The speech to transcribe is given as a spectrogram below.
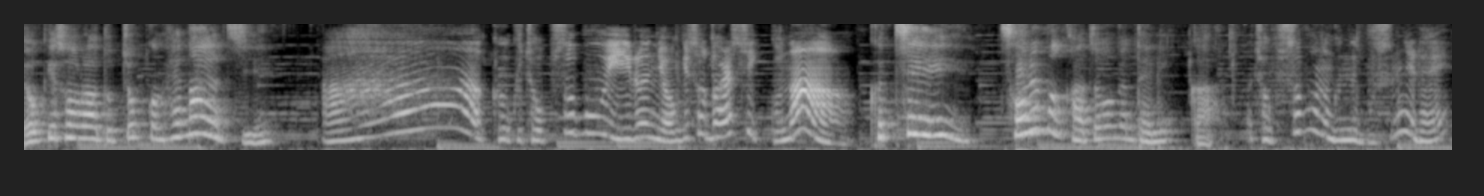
여기서라도 조금 해놔야지. 아 그 그 접수부 일은 여기서도 할 수 있구나 그치 서류만 가져오면 되니까. 접수부는 근데 무슨 일 해?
